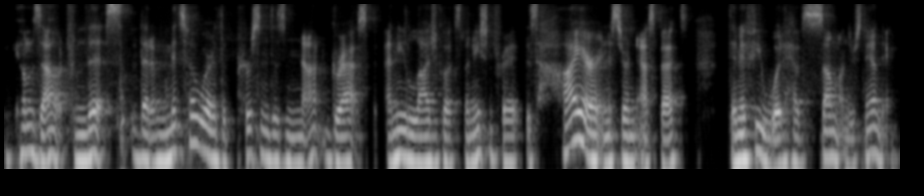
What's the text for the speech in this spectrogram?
it comes out from this that a mitzvah where the person does not grasp any logical explanation for it is higher in a certain aspect than if he would have some understanding.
